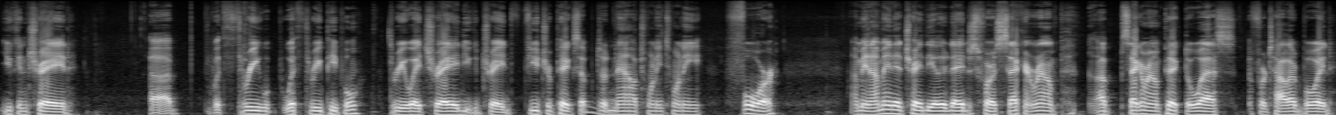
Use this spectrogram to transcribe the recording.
You can trade uh, with three with three people, three way trade. You could trade future picks up to now 2024 I mean, I made a trade the other day just for a second round a second round pick to Wes for Tyler Boyd.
